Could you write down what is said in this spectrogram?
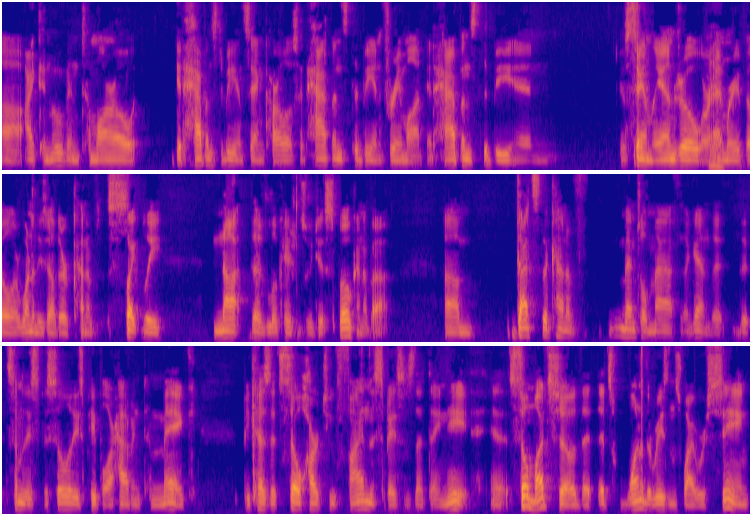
uh, I can move in tomorrow. It happens to be in San Carlos. It happens to be in Fremont. It happens to be in San Leandro or yeah. Emeryville or one of these other kind of slightly not the locations we just spoken about. Um, that's the kind of mental math again that, that some of these facilities people are having to make because it's so hard to find the spaces that they need. So much so that it's one of the reasons why we're seeing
